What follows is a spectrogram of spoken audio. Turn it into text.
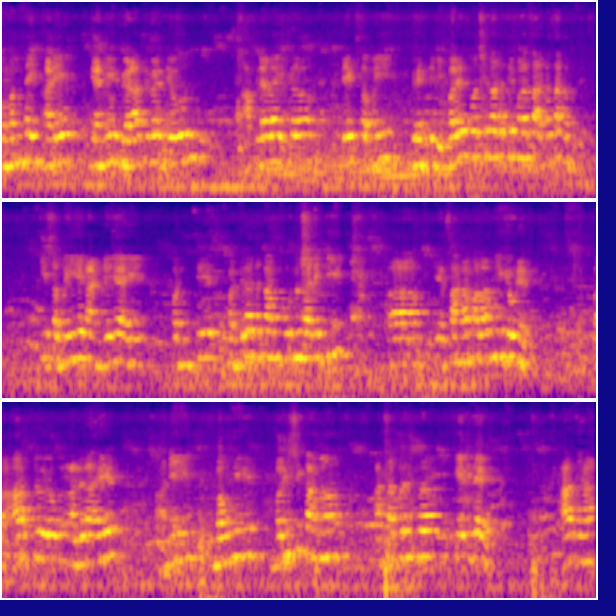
सुमनताई खाडे यांनी वेळात वेळ देऊन आपल्याला इथं ते एक समयी भेट दिली बरेच वर्ष झालं ते मला सारखं सांगत होते. की समयी एक आणलेली आहे पण ते मंदिराचं काम पूर्ण झाले की सांगा मला मी घेऊन येतो. आज तो योग आलेला आहे आणि भाऊनी बरीचशी कामं आतापर्यंत केलेली आहेत. आज ह्या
